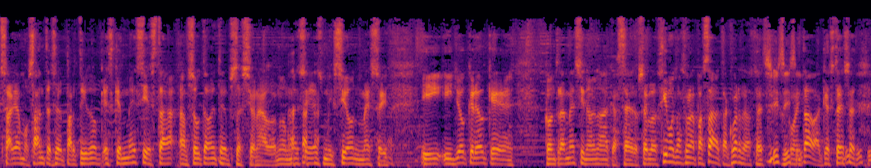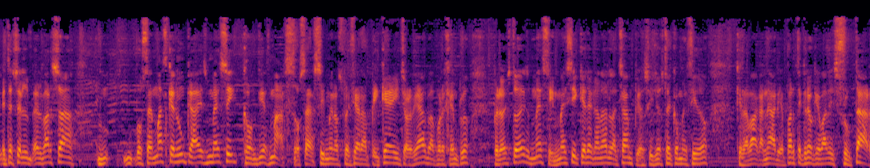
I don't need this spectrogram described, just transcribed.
sabíamos antes del partido, es que Messi está absolutamente obsesionado, ¿no? Messi es misión Messi. Y, y yo creo que contra Messi no hay nada que hacer. O sea, lo dijimos la semana pasada, ¿te acuerdas? Te Sí, sí, sí. comentaba que este es, este es el, el Barça, mm, o sea, más que nunca es Messi con 10 más. O sea, sin menospreciar a Piqué y Jordi Alba, por ejemplo. Pero esto es Messi. Messi quiere ganar la Champions y yo estoy convencido que la va a ganar. Y aparte creo que va a disfrutar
